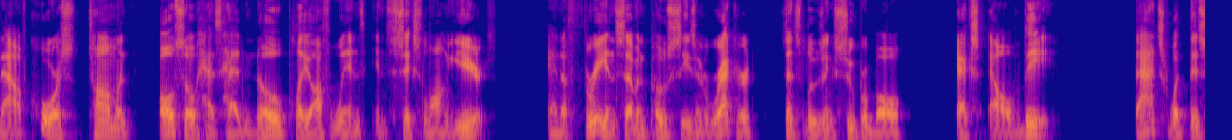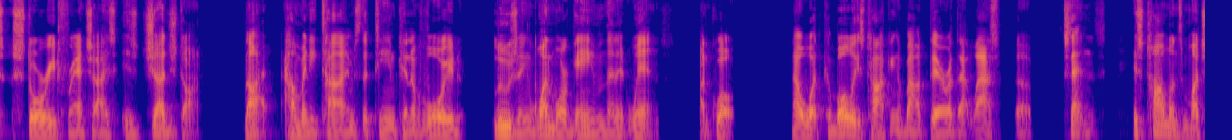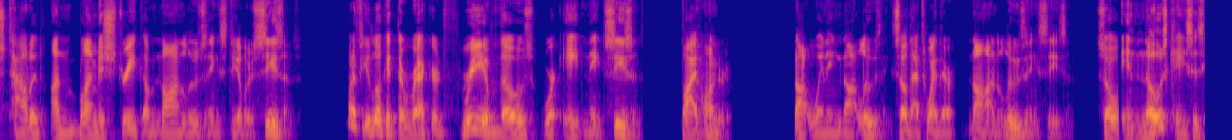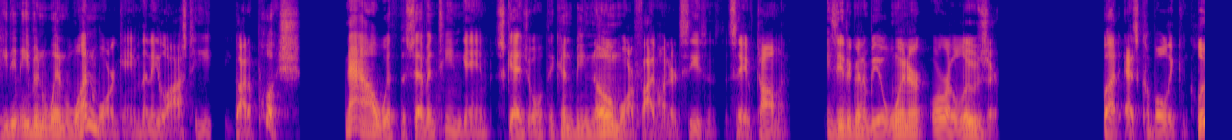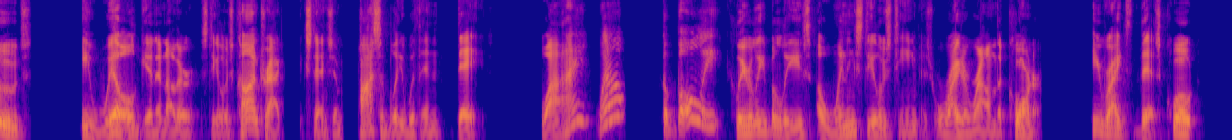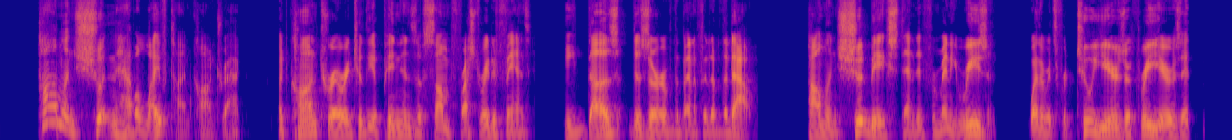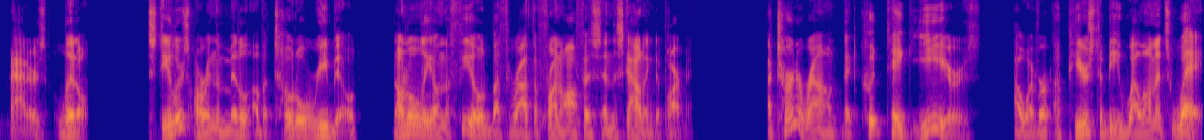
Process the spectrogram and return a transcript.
Now, of course, Tomlin also has had no playoff wins in six long years and a 3 and 7 postseason record since losing Super Bowl XLV. That's what this storied franchise is judged on, not how many times the team can avoid losing one more game than it wins. Unquote. Now, what Kaboly's talking about there at that last uh, sentence is Tomlin's much touted unblemished streak of non losing Steelers seasons. But if you look at the record, three of those were eight and eight seasons, 500. Not winning, not losing. So that's why they're non losing seasons. So in those cases, he didn't even win one more game than he lost. He, he got a push. Now, with the 17 game schedule, there can be no more 500 seasons to save Tomlin. He's either going to be a winner or a loser. But as Kaboly concludes, he will get another Steelers contract extension, possibly within days. Why? Well, Kaboly clearly believes a winning Steelers team is right around the corner. He writes this quote, Tomlin shouldn't have a lifetime contract, but contrary to the opinions of some frustrated fans, he does deserve the benefit of the doubt. Tomlin should be extended for many reasons. Whether it's for two years or three years, it matters little. Steelers are in the middle of a total rebuild, not only on the field, but throughout the front office and the scouting department. A turnaround that could take years, however, appears to be well on its way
